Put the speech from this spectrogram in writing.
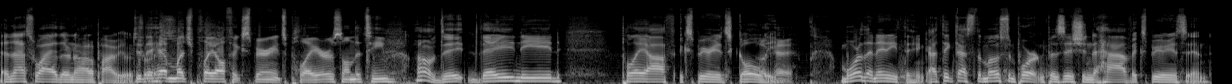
and that's why they're not a popular. Team. Do choice. they have much playoff experience players on the team? Oh, they they need playoff experience goalie. Okay more than anything. I think that's the most important position to have experience in,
